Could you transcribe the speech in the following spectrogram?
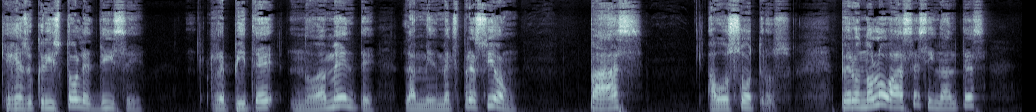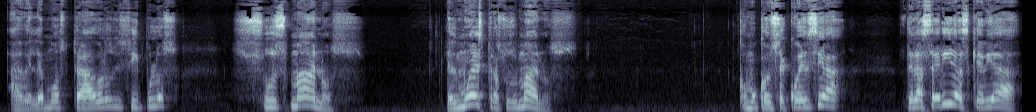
que Jesucristo les dice, repite nuevamente, la misma expresión, paz a vosotros. Pero no lo hace sin antes haberle mostrado a los discípulos sus manos. Les muestra sus manos. Como consecuencia de las heridas que había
